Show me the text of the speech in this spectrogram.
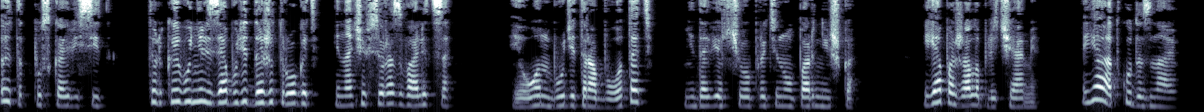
этот пускай висит, только его нельзя будет даже трогать, иначе все развалится». «И он будет работать?» — недоверчиво протянул парнишка. Я пожала плечами. «Я откуда знаю?»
